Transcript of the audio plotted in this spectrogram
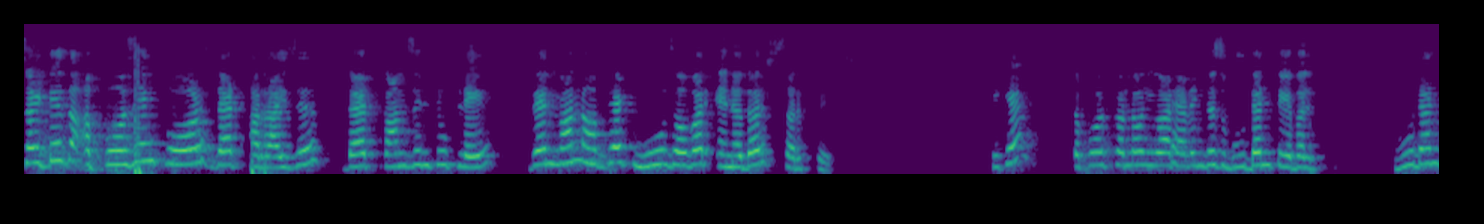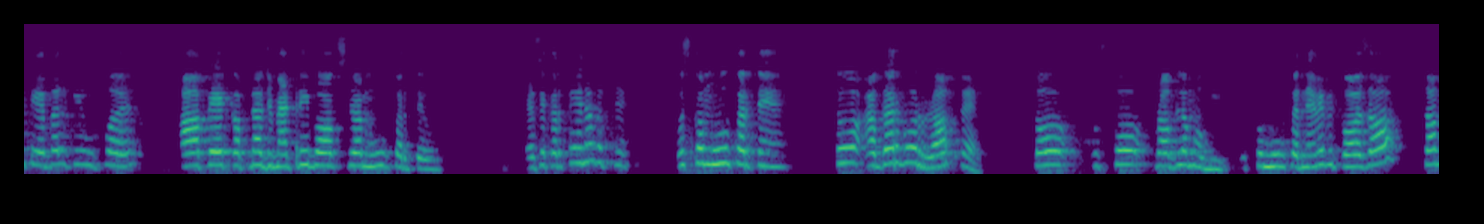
So it is the opposing force that arises that comes into play when one object moves over another surface. ठीक है? सपोज़ कर लो you are having this wooden table wooden table के ऊपर आप एक अपना ज्योमेट्री बॉक्स जो है मूव करते हो। ऐसे करते हैं ना बच्चे? उसको मूव करते हैं। तो अगर वो रफ है तो उसको प्रॉब्लम होगी उसको मूव करने में because of some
